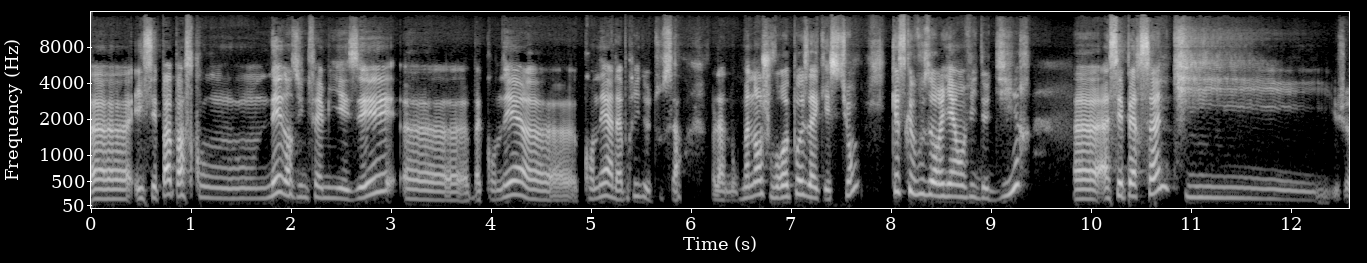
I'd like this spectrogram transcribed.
Euh, et c'est pas parce qu'on est dans une famille aisée euh, bah, qu'on est euh, qu'on est à l'abri de tout ça. Voilà. Donc maintenant je vous repose la question qu'est-ce que vous auriez envie de dire euh, à ces personnes qui, je,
